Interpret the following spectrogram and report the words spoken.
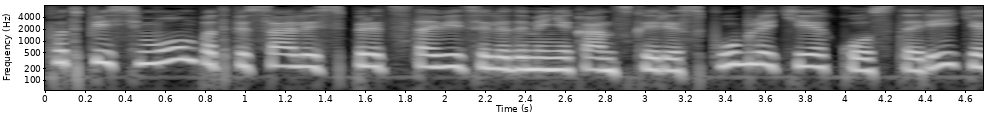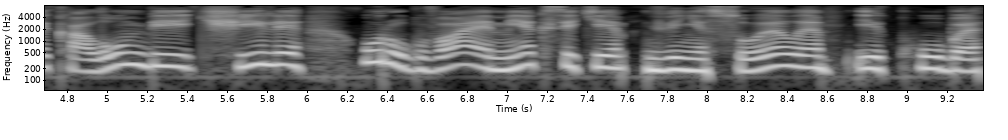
Под письмом подписались представители Доминиканской республики, Коста-Рики, Колумбии, Чили, Уругвая, Мексики, Венесуэлы и Кубы.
